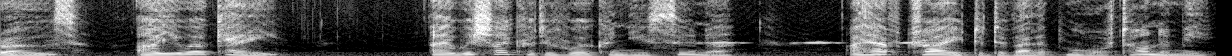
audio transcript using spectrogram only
Rose, are you okay? I wish I could have woken you sooner. I have tried to develop more autonomy,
